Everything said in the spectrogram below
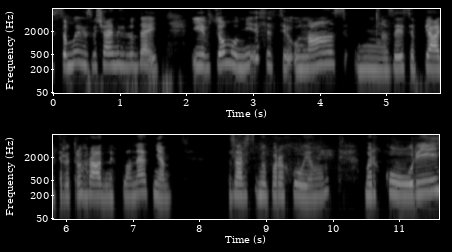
самих звичайних людей. І в цьому місяці у нас, здається, 5 ретроградних планет. Ні, зараз ми порахуємо. Меркурій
